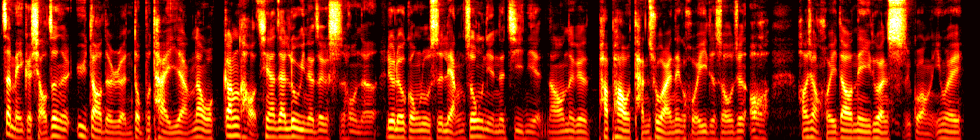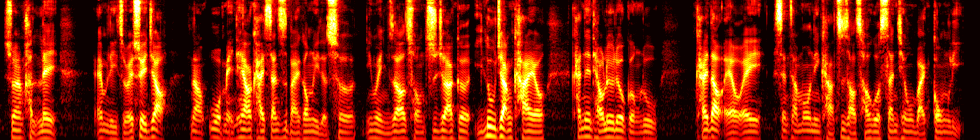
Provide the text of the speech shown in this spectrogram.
在每个小镇的遇到的人都不太一样。那我刚好现在在录音的这个时候呢，六六公路是两周年的纪念。然后那个泡泡弹出来那个回忆的时候，就哦，好想回到那一段时光。因为虽然很累，Emily 只会睡觉。那我每天要开三四百公里的车，因为你知道从芝加哥一路这样开哦，开那条六六公路，开到 LA Santa Monica 至少超过三千五百公里，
